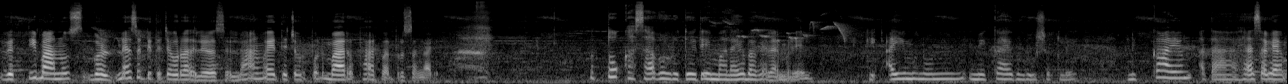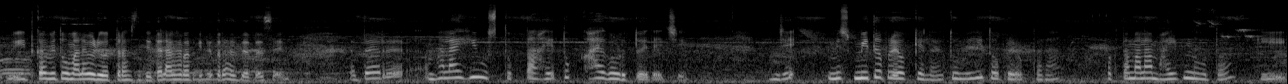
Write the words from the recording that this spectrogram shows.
व्यक्ती माणूस घडण्यासाठी त्याच्यावर आलेला असेल. लहान वयात त्याच्यावर पण बार फार फार प्रसंग आले. मग तो कसा घडतोय ते मलाही बघायला मिळेल. की आई म्हणून मी काय घडू शकले? आणि कायम आता ह्या सगळ्या इतकं मी तुम्हाला व्हिडिओ त्रास देते. त्याला घरात किती त्रास देत असेल. तर मला ही उत्सुकता आहे तो काय घडतोय त्याची? म्हणजे मी मी तर प्रयोग केला आहे तुम्हीही तो प्रयोग करा. फक्त मला माहीत नव्हतं की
